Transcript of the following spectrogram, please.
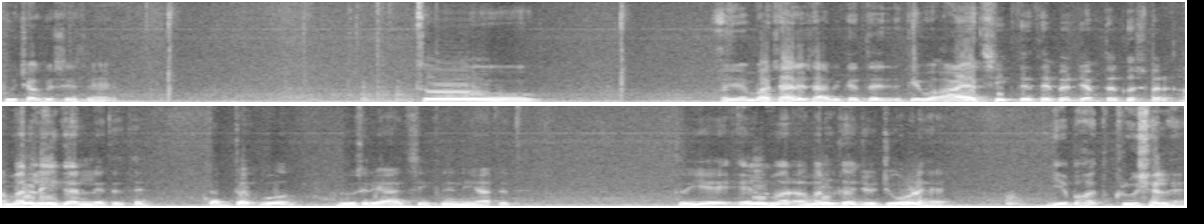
پوچھا کسی نے تو بہت سارے صحابی کہتے کہ وہ آیت سیکھتے تھے، پھر جب تک اس پر عمل نہیں کر لیتے تھے تب تک وہ دوسری آیت سیکھنے نہیں آتے تھے۔ تو یہ علم اور عمل کا جو جوڑ ہے، یہ بہت کروشل ہے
